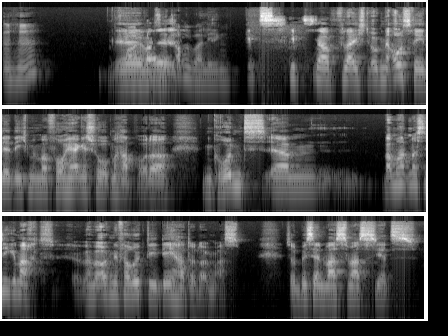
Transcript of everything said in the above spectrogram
Mhm. Äh, Boah, ich jetzt auch überlegen. Gibt's gibt's da vielleicht irgendeine Ausrede, die ich mir mal vorhergeschoben habe oder einen Grund, ähm, warum hat man es nie gemacht? Wenn man irgendeine verrückte Idee hat oder irgendwas. So ein bisschen was, was jetzt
